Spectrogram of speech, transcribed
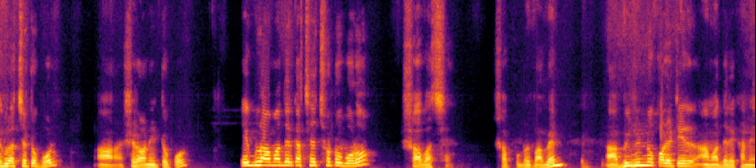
এগুলো হচ্ছে টোপর শেরওয়ানির টোপর। এগুলো আমাদের কাছে ছোট, বড়, সব আছে। সব পাবেন। আহ, বিভিন্ন কোয়ালিটির আমাদের এখানে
